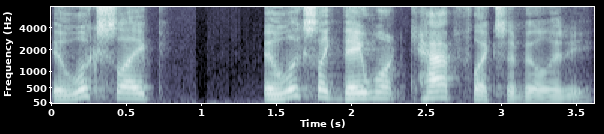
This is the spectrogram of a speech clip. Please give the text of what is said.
it looks like it looks like they want cap flexibility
